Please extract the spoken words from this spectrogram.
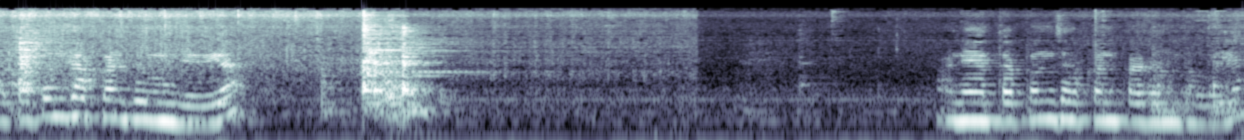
आता आपण झाकण ठेवून घेऊया. आणि आता आपण झाकण काढून बघूया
